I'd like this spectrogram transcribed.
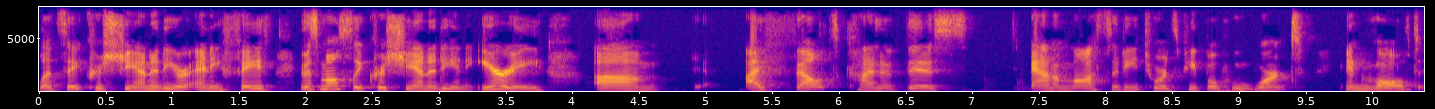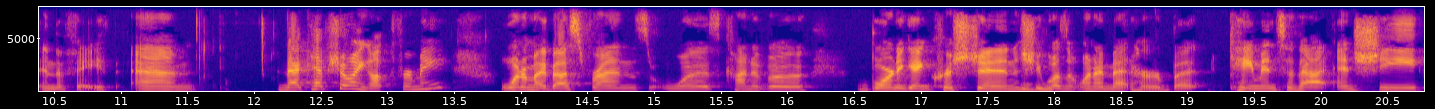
let's say, Christianity or any faith, it was mostly Christianity in Erie. Um, I felt kind of this animosity towards people who weren't involved in the faith. And that kept showing up for me. One of my best friends was kind of a born again Christian. Mm-hmm. She wasn't when I met her, but came into that. And she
